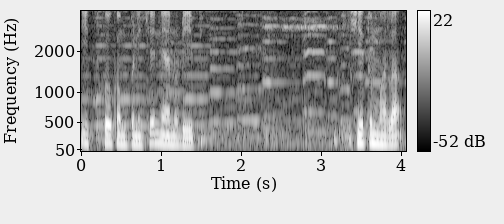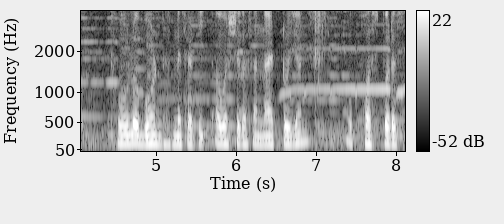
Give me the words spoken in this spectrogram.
इफको कंपनीचे नॅनो डी ए पी. हे तुम्हाला फूल व बोंड धरण्यासाठी आवश्यक असा नायट्रोजन व फॉस्फरस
